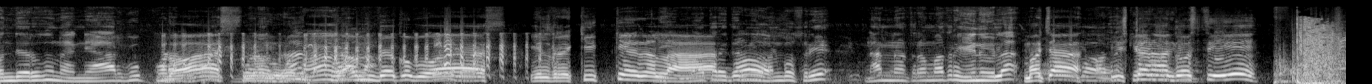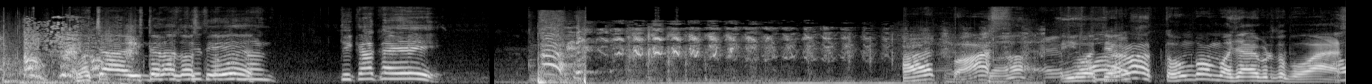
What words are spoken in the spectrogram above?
ಒಂದೇ ಇರೋದು ನಾನು ಯಾರಿಗೂ ಬಾಸ್ ದಮ್ ಬೇಕು ಬಾಸ್. ಇಲ್ದ್ರೆ ಕಿಕ್ಕೇ ಇರಲ್ಲ ಅನ್ಭವ್ಸ್ರಿ. ನನ್ನ ಹತ್ರ ಮಾತ್ರ ಏನೂ ಇಲ್ಲ. ಮಚ ಇಷ್ಟನ ದೋಸ್ತಿ. ಮಚ್ಚ ಇಷ್ಟನ ದೋಸ್ತಿ ಟಿಕಾಕಾಯಿ ಬಾಸ್ ಇವತ್ತೇನೋ ತುಂಬಾ ಮಜಾ ಆಗ್ಬಿಡ್ತು ಬಾಸ್.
